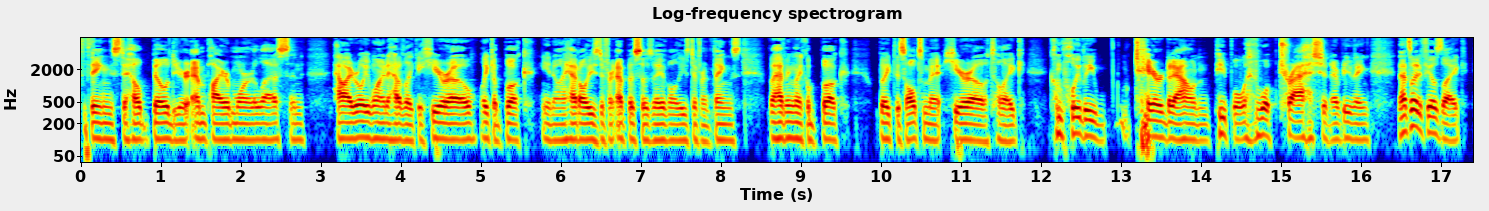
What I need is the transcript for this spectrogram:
things to help build your empire more or less and how I really wanted to have like a hero, like a book. You know, I had all these different episodes, I have all these different things, but having like a book, like this ultimate hero to like completely tear down people and whoop trash and everything. That's what it feels like.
